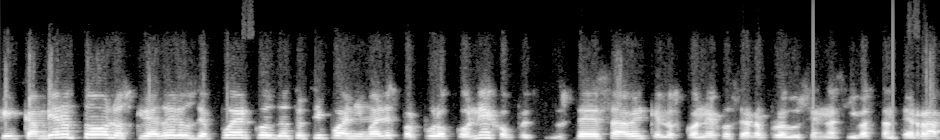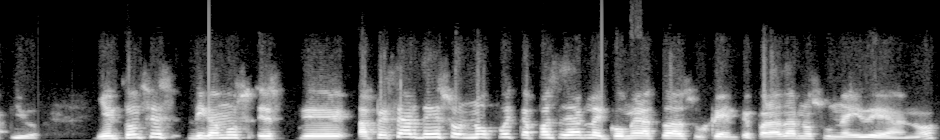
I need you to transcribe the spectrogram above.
que cambiaron todos los criaderos de puercos, de otro tipo de animales por puro conejo. Pues ustedes saben que los conejos se reproducen así bastante rápido. Y entonces, digamos, este, a pesar de eso, no fue capaz de darle de comer a toda su gente, para darnos una idea, ¿no?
